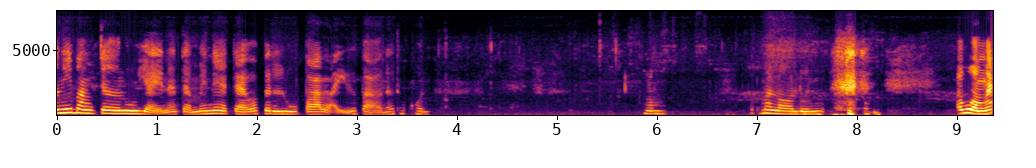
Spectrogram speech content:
อนนี้บางเจอรูใหญ่นะ แต่ไม่แน่ใจว่าเป็นรูปลาไหลหรือเปล่านะทุกคนมามารอลุ้น เอาบ่วงไหม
